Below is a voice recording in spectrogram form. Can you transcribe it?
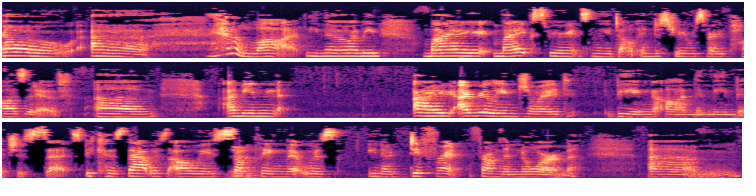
Oh, uh, I had a lot. You know, I mean, my my experience in the adult industry was very positive. Um, I mean, I I really enjoyed being on the Mean Bitches sets because that was always Yeah. something that was you know different from the norm. Um,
